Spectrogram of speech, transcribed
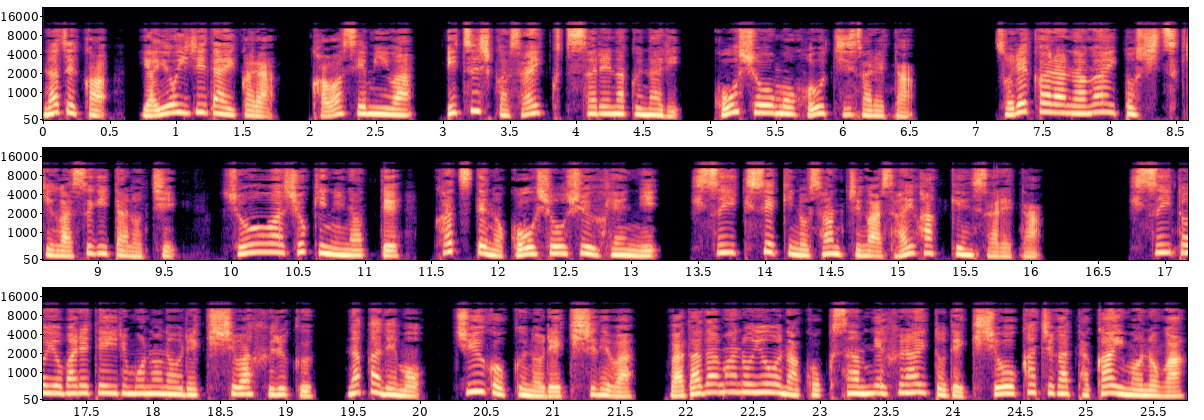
なぜか、弥生時代から、カワセミはいつしか採掘されなくなり、交渉も放置された。それから長い年月が過ぎた後、昭和初期になって、かつての交渉周辺に、翡翠奇跡の産地が再発見された。翡翠と呼ばれているものの歴史は古く、中でも中国の歴史では、和田玉のような国産ネフライトで希少価値が高いものが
